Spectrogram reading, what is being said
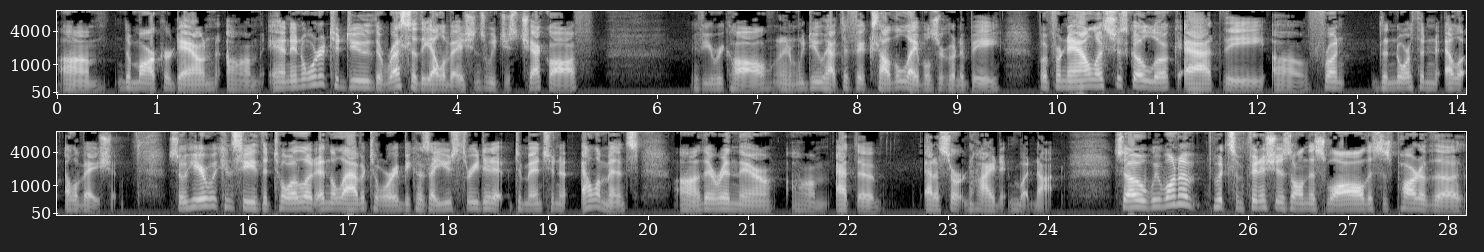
um, the marker down. Um, and in order to do the rest of the elevations, we just check off if you recall, and we do have to fix how the labels are going to be. But for now, let's just go look at the uh, front, the northern ele elevation. So here we can see the toilet and the lavatory because I use three dimension elements. Uh, they're in there um, at the at a certain height and whatnot. So we want to put some finishes on this wall. This is part of the,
